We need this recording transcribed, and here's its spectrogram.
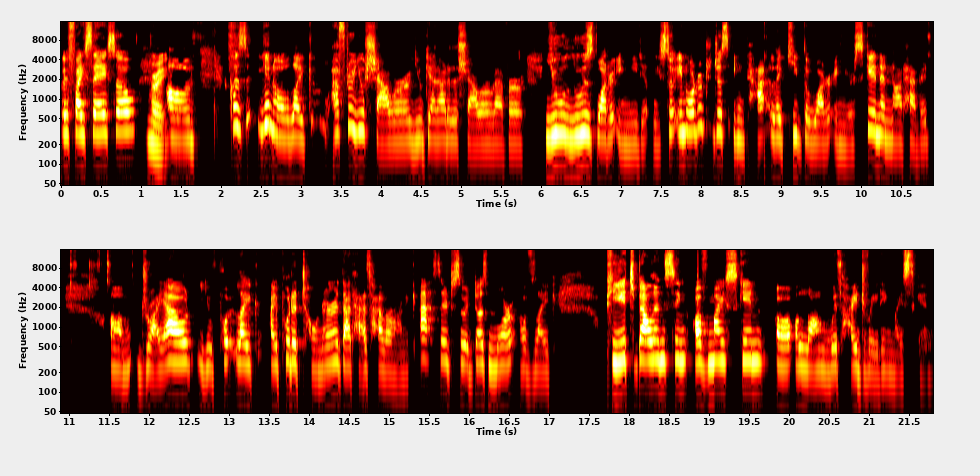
if I say so. Right. Um, cause, you know, like after you shower, you get out of the shower, whatever, you lose water immediately. So in order to just intact, like keep the water in your skin and not have it um, dry out. You put like, I put a toner that has hyaluronic acid. So it does more of like pH balancing of my skin uh, along with hydrating my skin.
